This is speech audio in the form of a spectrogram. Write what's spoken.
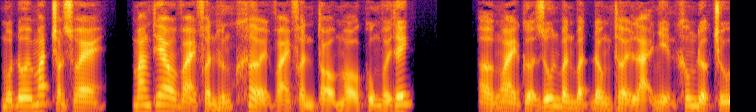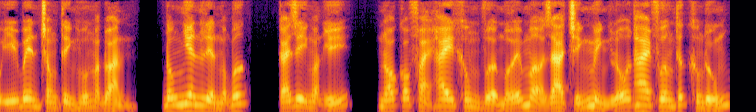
một đôi mắt tròn xoe, mang theo vài phần hứng khởi vài phần tò mò cùng với thích. Ở ngoài cửa run bần bật đồng thời lại nhịn không được chú ý bên trong tình huống mặc đoàn, đồng nhiên liền một bước, cái gì ngọn ý, nó có phải hay không vừa mới mở ra chính mình lỗ thai phương thức không đúng,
